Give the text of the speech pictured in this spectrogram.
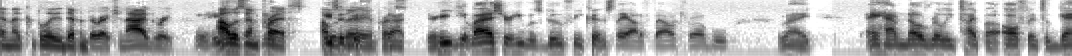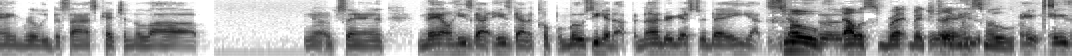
in a completely different direction. I agree. Yeah, I was impressed. I was very impressed. He, last year he was goofy, couldn't stay out of foul trouble, like ain't have no really type of offensive game really besides catching the lob. You know what I'm saying? Now he's got he's got a couple moves. He hit up and under yesterday. He had smooth. That was extremely yeah, smooth. He, he's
